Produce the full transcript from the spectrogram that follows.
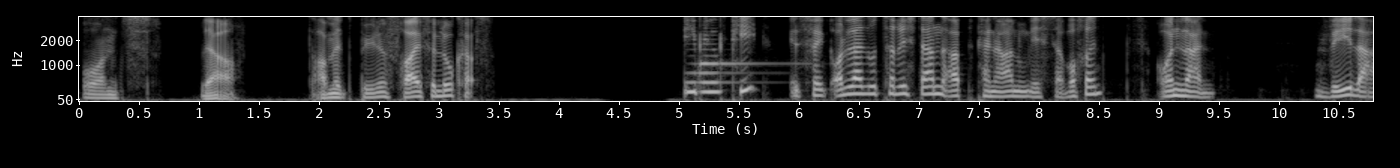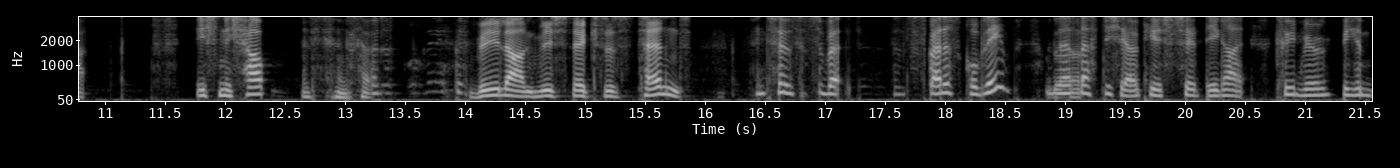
Und ja, damit Bühne frei für Lukas. Okay, jetzt fängt Online-Unterricht an, ab, keine Ahnung, nächster Woche. Online. WLAN. Ich nicht hab. WLAN nicht existent. Das, ist, das war das Problem. Und dann dachte ich, ja, okay, shit, egal. Kriegen wir irgendwie hin.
